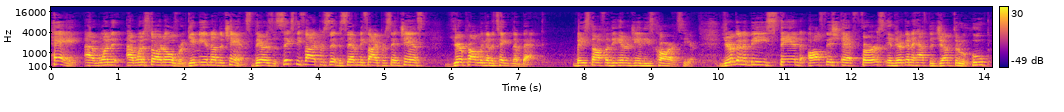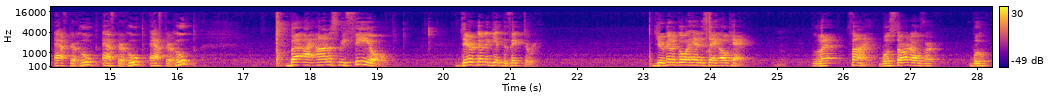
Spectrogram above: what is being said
hey, I want to, I want to start over. Give me another chance. There's a 65% to 75% chance you're probably going to take them back based off of the energy in these cards here. You're going to be standoffish at first, and they're going to have to jump through hoop after hoop after hoop after hoop. But I honestly feel they're going to get the victory. You're going to go ahead and say, okay, let fine, we'll start over. We'll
